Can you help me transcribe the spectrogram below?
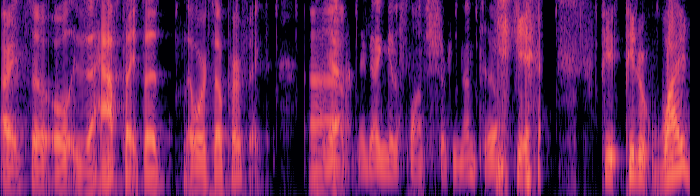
All right. So oh, the half tights that that works out perfect. Uh, yeah, maybe I can get a sponsorship from them too. yeah. Pe- Peter, why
